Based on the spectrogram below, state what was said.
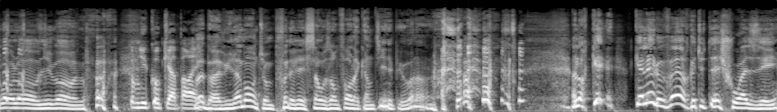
voilà, on y va. Comme du coca, pareil. ouais, bah évidemment, tu me donner ça aux enfants à la cantine, et puis voilà. Alors, quel, quel est le verre que tu t'es choisi?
